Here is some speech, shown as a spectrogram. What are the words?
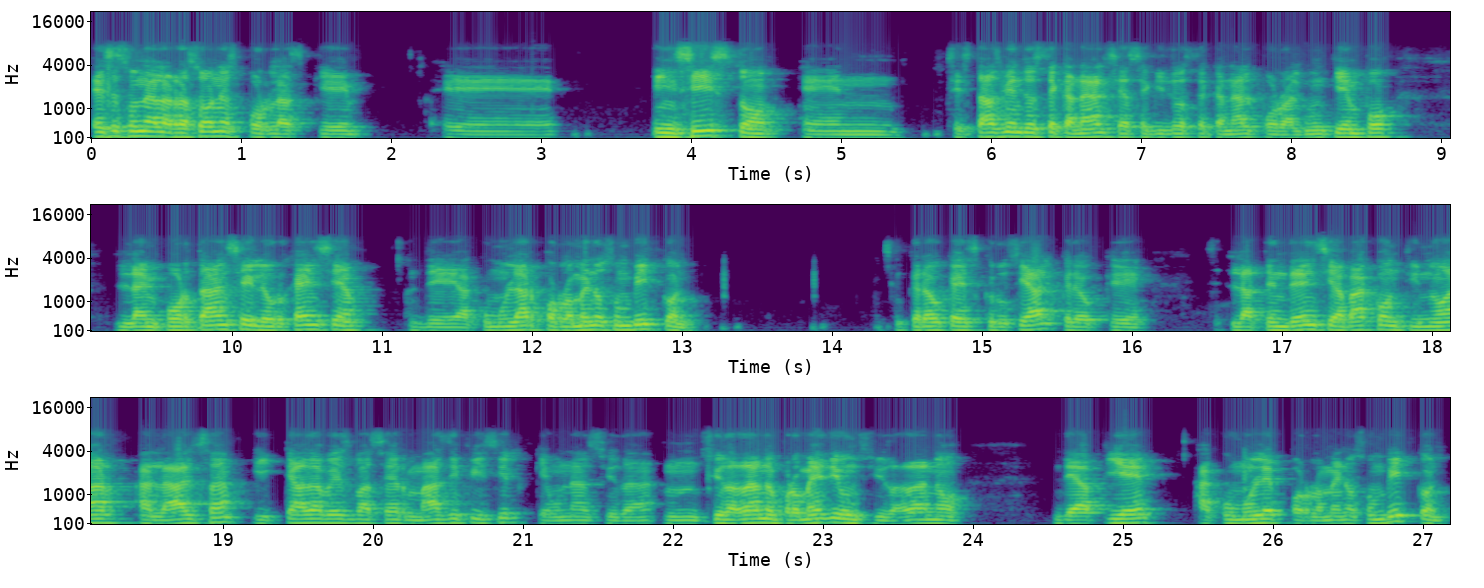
Esa es una de las razones por las que eh, insisto en, si estás viendo este canal, si has seguido este canal por algún tiempo, la importancia y la urgencia de acumular por lo menos un Bitcoin. Creo que es crucial, creo que la tendencia va a continuar a la alza y cada vez va a ser más difícil que ciudad, un ciudadano promedio, un ciudadano de a pie acumule por lo menos un Bitcoin.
